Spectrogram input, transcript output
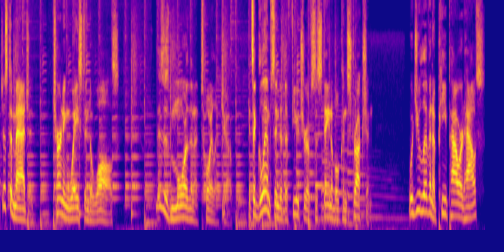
Just imagine, turning waste into walls. This is more than a toilet joke. It's a glimpse into the future of sustainable construction. Would you live in a pee-powered house?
